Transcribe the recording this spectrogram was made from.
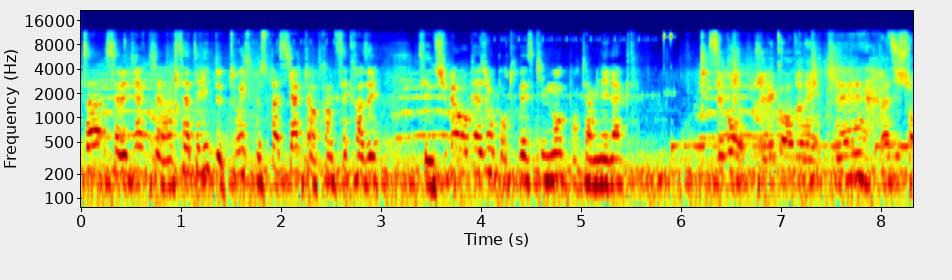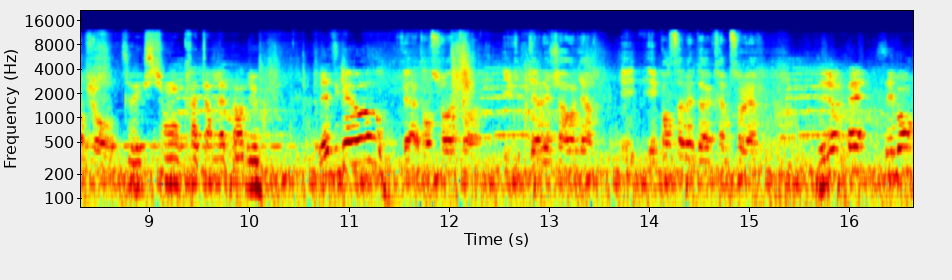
Ça, ça veut dire qu'il y a un satellite de tourisme spatial qui est en train de s'écraser. C'est une super occasion pour trouver ce qui me manque pour terminer l'acte. C'est bon, j'ai les coordonnées. Ok. Vas-y, champion. Direction cratère de la Pardieu. Let's go Fais attention à toi, évite bien les charognards. Et, et pense à mettre de la crème solaire. Déjà fait, c'est bon.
